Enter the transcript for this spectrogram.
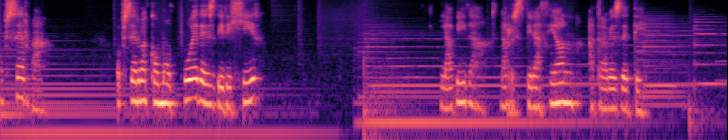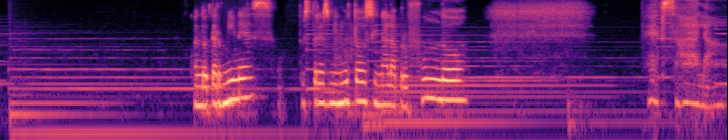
Observa, observa cómo puedes dirigir la vida, la respiración a través de ti. Cuando termines tus tres minutos, inhala profundo. Exhala.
